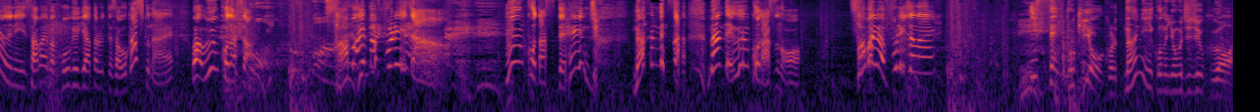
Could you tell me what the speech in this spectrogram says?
ないのにサバイバー攻撃当たるってさ、おかしくない？わ、うんこ出した、サバイバーフリーじゃん、うんこ出すって変じゃん、なんでさ、なんでうんこ出すの？サバイバーフリーじゃない？一戦時よこれ何？この四字熟語。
